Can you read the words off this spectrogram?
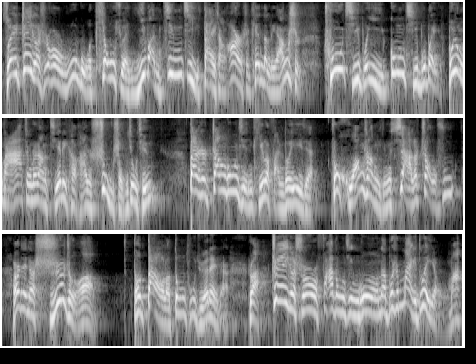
所以这个时候，如果挑选一万精骑，带上二十天的粮食，出其不意，攻其不备，不用打就能让杰里可汗束手就擒。但是张公瑾提了反对意见，说皇上已经下了诏书，而且呢使者都到了东突厥那边，是吧？这个时候发动进攻，那不是卖队友吗？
